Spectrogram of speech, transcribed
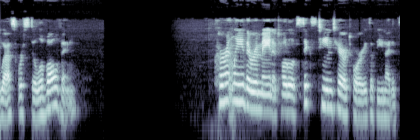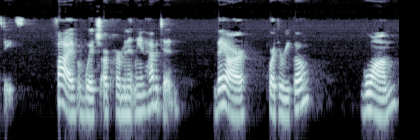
U.S. were still evolving. Currently, there remain a total of 16 territories of the United States, five of which are permanently inhabited. They are Puerto Rico, Guam,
